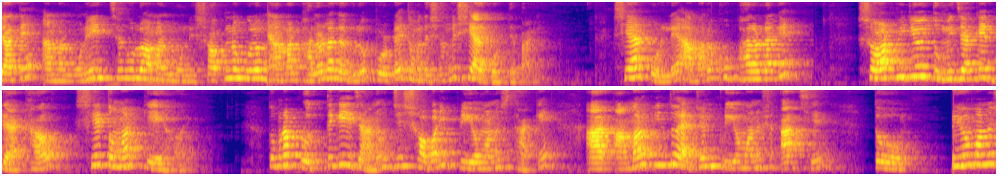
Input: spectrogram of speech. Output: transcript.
যাতে আমার মনের ইচ্ছাগুলো, আমার মনের স্বপ্নগুলো, আমার ভালো লাগাগুলো পুরোটাই তোমাদের সঙ্গে শেয়ার করতে পারি। শেয়ার করলে আমারও খুব ভালো লাগে শর্ট ভিডিওয় তুমি যাকে দেখাও, সে তোমার কে হয়? তোমরা প্রত্যেকেই জানো যে সবারই প্রিয় মানুষ থাকে, আর আমারও কিন্তু একজন প্রিয় মানুষ আছে। তো প্রিয় মানুষ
